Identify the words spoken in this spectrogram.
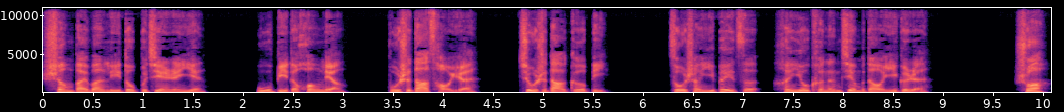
上百万里都不见人烟，无比的荒凉，不是大草原，就是大戈壁，走上一辈子很有可能见不到一个人。说，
